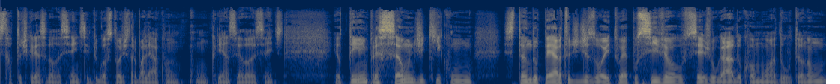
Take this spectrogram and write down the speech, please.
Estatuto de Criança e Adolescente, sempre gostou de trabalhar com, com crianças e adolescentes. Eu tenho a impressão de que, com estando perto de 18, é possível ser julgado como adulto. Eu não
